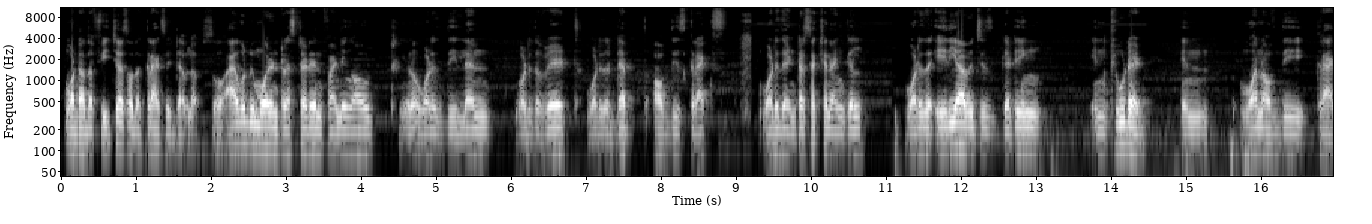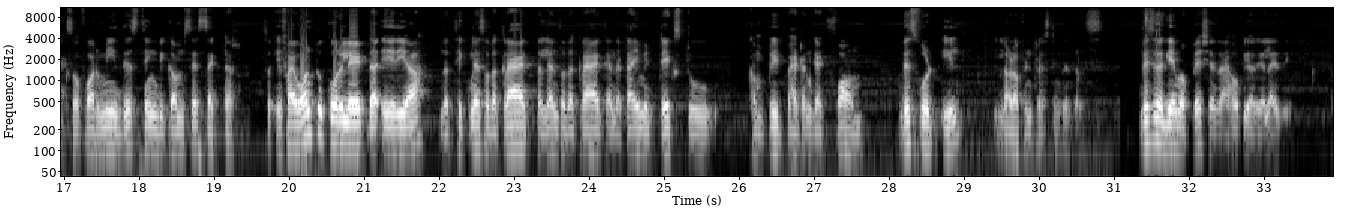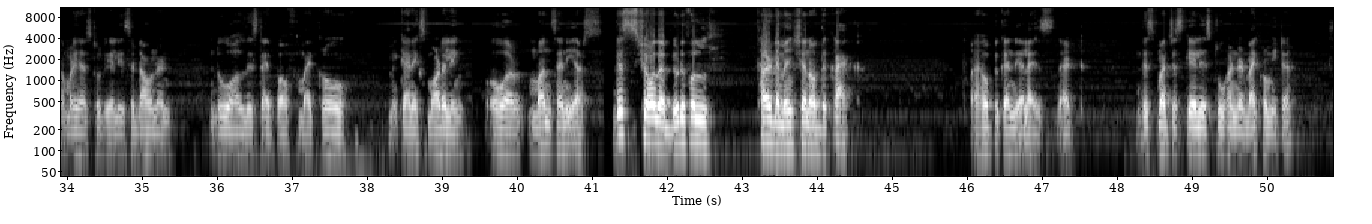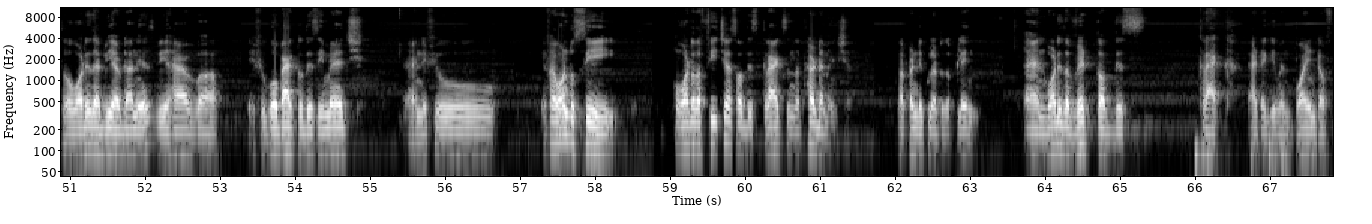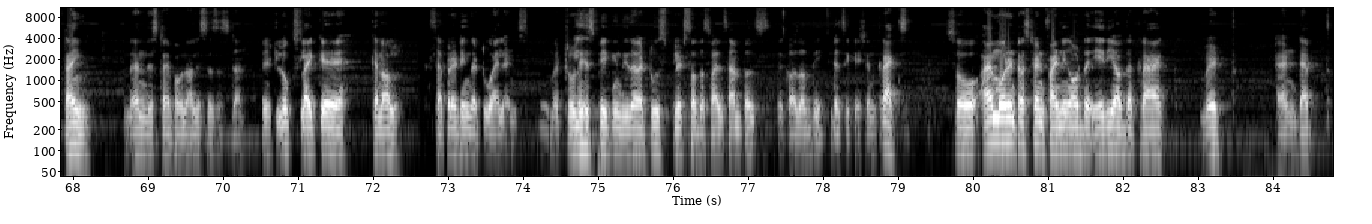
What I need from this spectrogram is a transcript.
what are the features of the cracks which develop. So, I would be more interested in finding out you know what is the length, what is the width, what is the depth of these cracks, what is the intersection angle, what is the area which is getting included in one of the cracks. So, for me this thing becomes a sector. So, if I want to correlate the area, the thickness of the crack, the length of the crack and the time it takes to complete pattern get formed, this would yield a lot of interesting results. This is a game of patience I hope you are realizing. Somebody has to really sit down and do all this type of micro mechanics modeling over months and years. This shows a beautiful third dimension of the crack. I hope you can realize that this much scale is 200 micrometer. So, what is that we have done is we have uh, if you go back to this image and if you if I want to see what are the features of these cracks in the third dimension perpendicular to the plane and what is the width of this crack at a given point of time then this type of analysis is done. It looks like a canal separating the two islands, but truly speaking these are two splits of the soil samples because of the desiccation cracks. So, I am more interested in finding out the area of the crack, width and depth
